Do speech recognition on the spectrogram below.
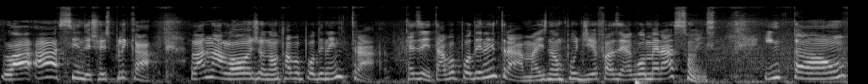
Lá, ah, sim, deixa eu explicar. Lá na loja eu não tava podendo entrar. Quer dizer, tava podendo entrar, mas não podia fazer aglomerações. Então,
